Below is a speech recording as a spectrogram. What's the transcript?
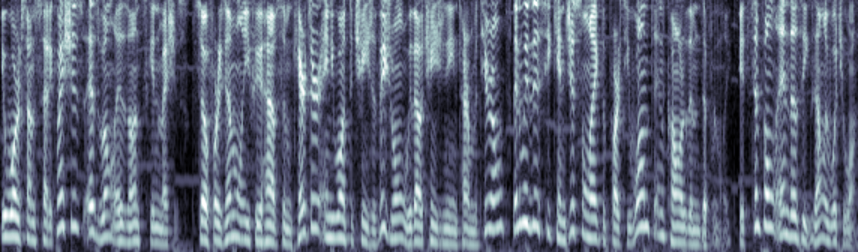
It works on static meshes as well as on skin meshes. So for example, if you have some character and you want to change the visual without changing the entire material, then with this you can just select the parts you want and color them differently. It's simple and does exactly what you want.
